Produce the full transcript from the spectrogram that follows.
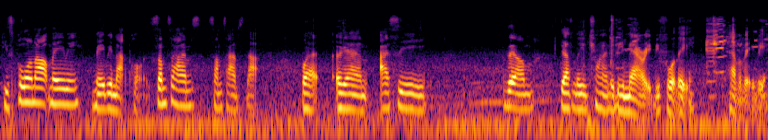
he's pulling out maybe, maybe not pulling. Sometimes, sometimes not. But again, I see them definitely trying to be married before they have a baby.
